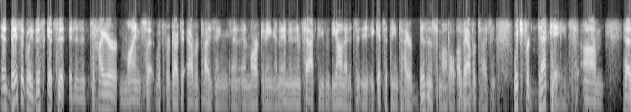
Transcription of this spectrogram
and basically, this gets it in an entire mindset with regard to advertising and, and marketing, and, and, in fact, even beyond that, it gets at the entire business model of advertising, which for decades um, has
